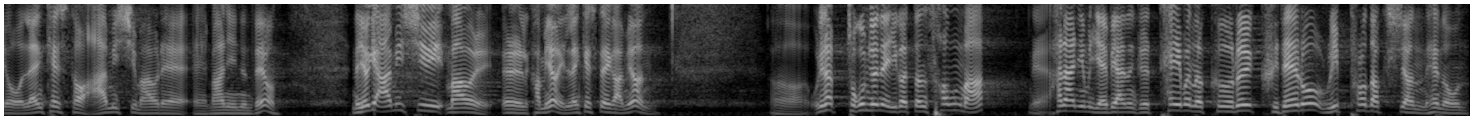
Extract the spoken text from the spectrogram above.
요 랭캐스터 아미쉬 마을에 에, 많이 있는데요. 근데 여기 아미쉬 마을을 가면 랭캐스터에 가면 어, 우리가 조금 전에 읽었던 성막 예, 하나님을 예배하는 그 tabernacle을 그대로 reproduction 해놓은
